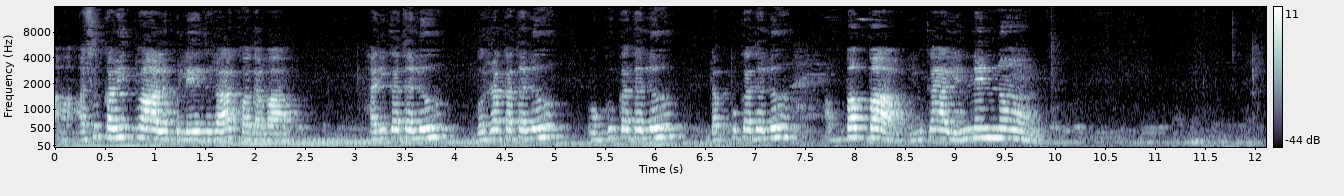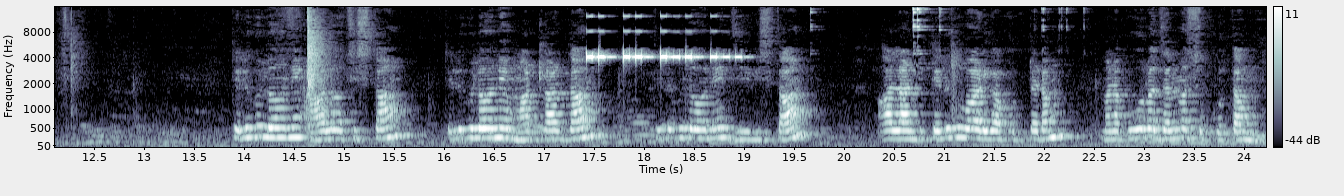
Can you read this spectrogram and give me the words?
ఆ, అసుకవిత్వాలకు లేదురా కొదవ. హరికథలు బుర్రకథలు ఒగ్గు కథలు డప్పు కథలు అబ్బబ్బా ఇంకా ఎన్నెన్నో. తెలుగులోనే ఆలోచిస్తాం తెలుగులోనే మాట్లాడదాం తెలుగులోనే జీవిస్తాం. అలాంటి తెలుగువాడిగా పుట్టడం మన పూర్వజన్మ సుకృతం.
